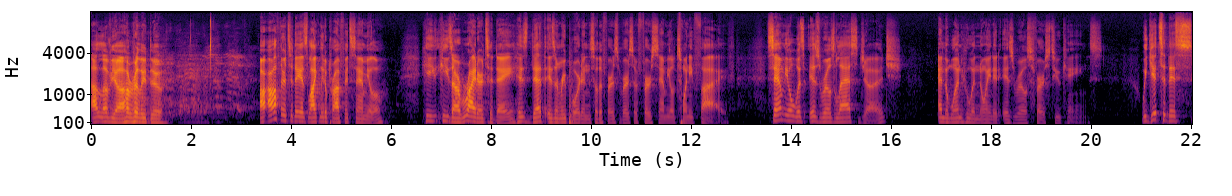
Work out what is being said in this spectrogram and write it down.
I love y'all, I really do. Our author today is likely the prophet Samuel. He, he's our writer today. His death isn't reported until the first verse of 1 Samuel 25. Samuel was Israel's last judge and the one who anointed Israel's first two kings. We get to this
